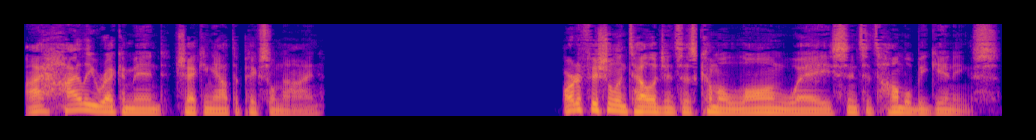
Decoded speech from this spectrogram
I highly recommend checking out the Pixel 9. Artificial intelligence has come a long way since its humble beginnings.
